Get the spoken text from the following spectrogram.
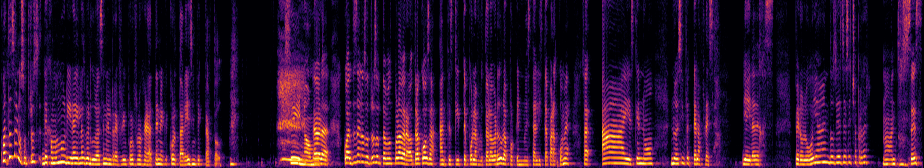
¿Cuántos de nosotros dejamos morir ahí las verduras en el refri por flojera tener que cortar y desinfectar todo? Sí, no, La mucho. verdad, ¿cuántos de nosotros optamos por agarrar otra cosa antes que irte por la fruta o la verdura porque no está lista para comer? O sea, ay, es que no, no desinfecté la fresa y ahí la dejas. Pero luego ya en dos días ya se echa a perder, ¿no? Entonces,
